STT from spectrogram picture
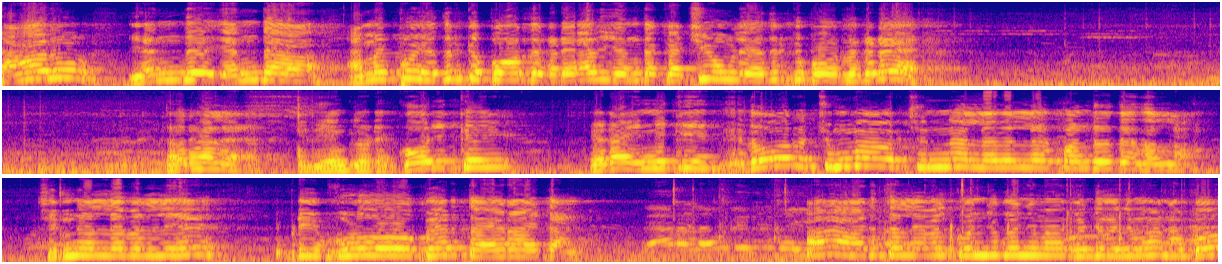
யாரும் எந்த எந்த அமைப்பும் எதிர்க்க போறது கிடையாது எந்த கட்சியும் உங்களை எதிர்க்க போறது கிடையாது. அதனால இது எங்களுடைய கோரிக்கை. ஏன்னா இன்னைக்கு ஏதோ ஒரு சும்மா ஒரு சின்ன லெவல்ல பண்றது இதெல்லாம். சின்ன லெவல்லயே இப்படி இவ்வளோ பேர் தயாராயிட்டாங்க. ஆனா அடுத்த லெவல் கொஞ்சம் கொஞ்சமா கொஞ்சம் கொஞ்சமா நம்ம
